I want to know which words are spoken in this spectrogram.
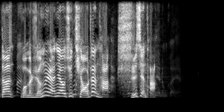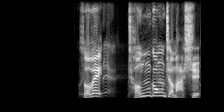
但我们仍然要去挑战它，实现它。所谓成功这码事，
